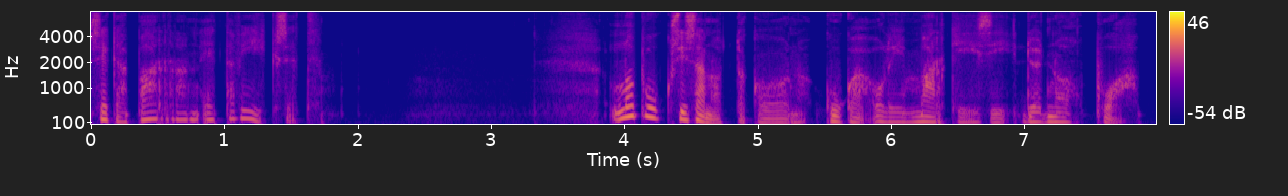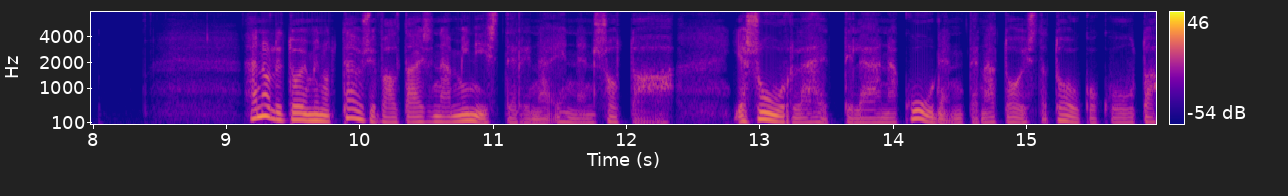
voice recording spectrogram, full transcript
sekä parran että viikset. Lopuksi sanottakoon, kuka oli markiisi de Norpois. Hän oli toiminut täysivaltaisena ministerinä ennen sotaa ja suurlähettiläänä 16. toukokuuta,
